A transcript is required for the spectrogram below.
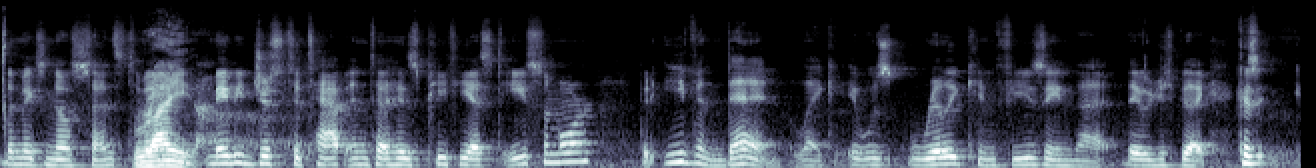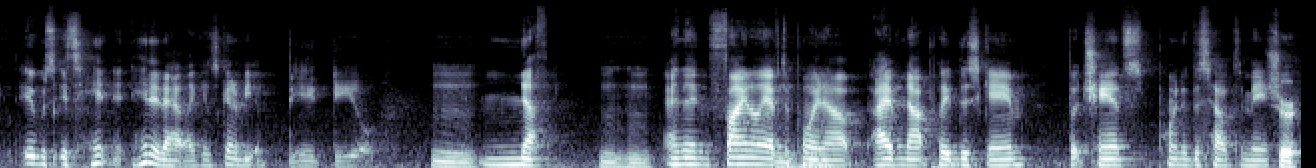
That makes no sense to me. Right. Maybe just to tap into his PTSD some more. But even then, like it was really confusing that they would just be like, because it was it's hint, hinted at like it's going to be a big deal. Nothing. Mm-hmm. And then finally, I have to point out I have not played this game, but Chance pointed this out to me. Sure.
